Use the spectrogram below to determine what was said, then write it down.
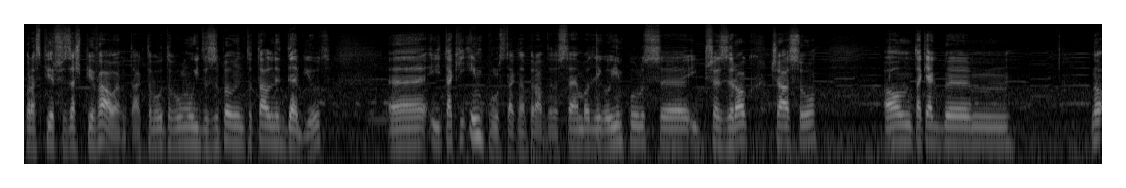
po raz pierwszy zaśpiewałem, tak? To był, to był mój zupełnie totalny debiut e, i taki impuls tak naprawdę. Dostałem od niego impuls e, i przez rok czasu on tak jakby... Mm, no,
